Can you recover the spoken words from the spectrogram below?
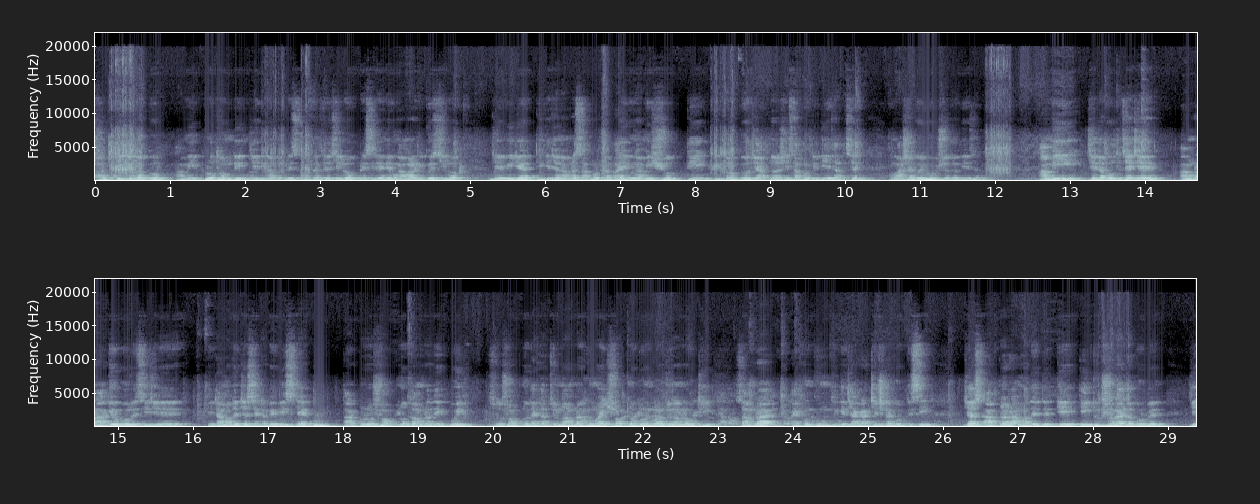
সত্যি কৃতজ্ঞ আমি প্রথম দিন যেদিন আমাদের প্রেস কনফারেন্স হয়েছিল প্রেসিডেন্ট এবং আমার রিকোয়েস্ট ছিল যে মিডিয়ার থেকে যেন আমরা সাপোর্টটা পাই এবং আমি সত্যি কৃতজ্ঞ যে আপনারা সেই সাপোর্টটি দিয়ে যাচ্ছেন এবং আশা করি ভবিষ্যতেও দিয়ে যাবেন। আমি যেটা বলতে চাই যে আমরা আগেও বলেছি যে এটা আমাদের জাস্ট একটা বেবি স্টেপ তারপরেও স্বপ্ন তো আমরা দেখবই। সো স্বপ্ন দেখার জন্য আমরা ঘুমাই, স্বপ্ন পূরণ করার জন্য আমরা উঠি। সো আমরা এখন ঘুম থেকে জাগার চেষ্টা করতেছি। জাস্ট আপনারা আমাদেরকে এইটুকু সহায়তা করবেন যে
